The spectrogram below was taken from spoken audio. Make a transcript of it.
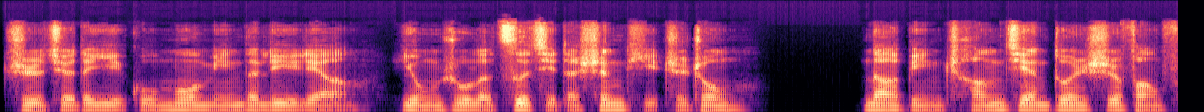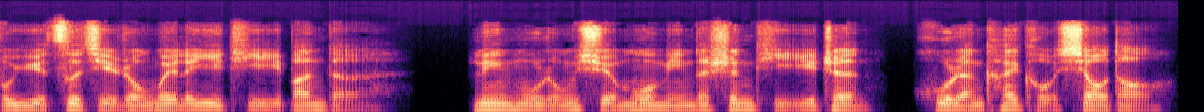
只觉得一股莫名的力量涌入了自己的身体之中，那柄长剑顿时仿佛与自己融为了一体一般的，令慕容雪莫名的身体一震，忽然开口笑道：“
